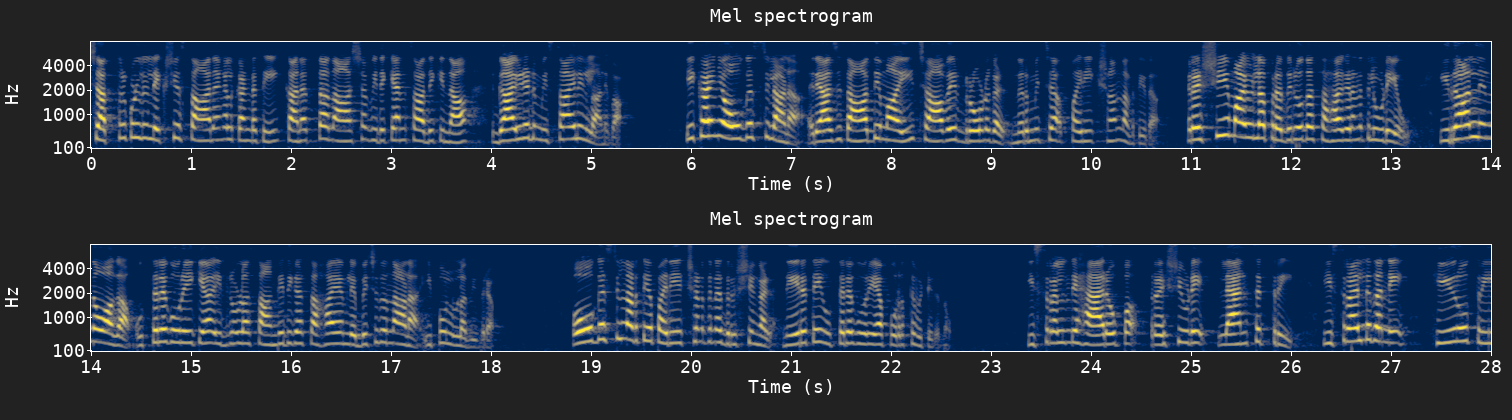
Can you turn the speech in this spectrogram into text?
ശത്രുക്കളുടെ ലക്ഷ്യസ്ഥാനങ്ങൾ കണ്ടെത്തി കനത്ത നാശം വിതയ്ക്കാൻ സാധിക്കുന്ന ഗൈഡഡ് മിസൈലുകളാണിവ. ഇക്കഴിഞ്ഞ ഓഗസ്റ്റിലാണ് രാജ്യത്ത് ആദ്യമായി ചാവേർ ഡ്രോണുകൾ നിർമ്മിച്ച പരീക്ഷണം നടത്തിയത്. റഷ്യയുമായുള്ള പ്രതിരോധ സഹകരണത്തിലൂടെയോ ഇറാനിൽ നിന്നോ ആകാം ഉത്തര കൊറിയയ്ക്ക് ഇതിനുള്ള സാങ്കേതിക സഹായം ലഭിച്ചതെന്നാണ് ഇപ്പോൾ ഉള്ള വിവരം. ഓഗസ്റ്റിൽ നടത്തിയ പരീക്ഷണത്തിന്റെ ദൃശ്യങ്ങൾ നേരത്തെ ഉത്തര കൊറിയ പുറത്തുവിട്ടിരുന്നു. ഇസ്രായേലിന്റെ ഹാരോപ്പ് റഷ്യയുടെ ലാൻസെറ്റ് ത്രീ ഇസ്രായേലിന്റെ തന്നെ ഹീറോ ത്രീ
